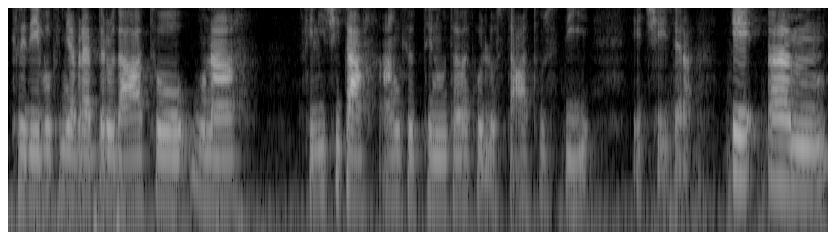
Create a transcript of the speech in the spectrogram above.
Credevo che mi avrebbero dato una felicità anche ottenuta da quello status di eccetera. E um,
